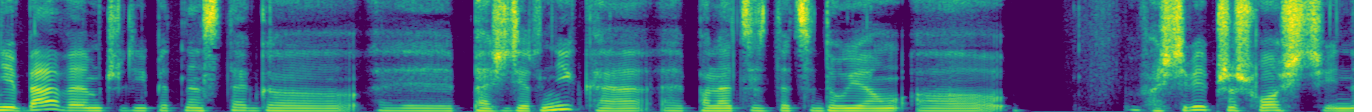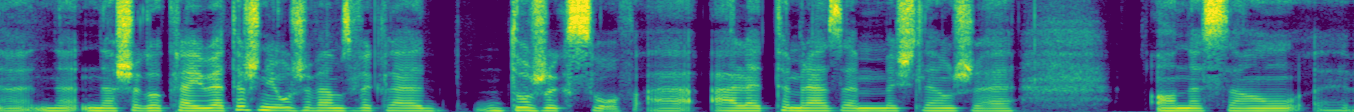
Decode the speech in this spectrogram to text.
niebawem, czyli 15 e, października, Polacy zdecydują o właściwie przyszłości na, na naszego kraju. Ja też nie używam zwykle dużych słów, a, ale tym razem myślę, że one są e,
